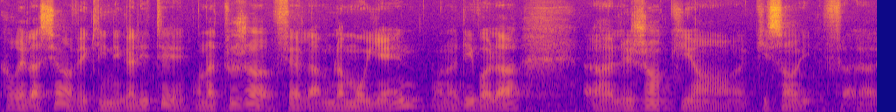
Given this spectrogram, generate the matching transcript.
corrélation avec l'inégalité. On a toujours fait la, moyenne. On a dit, voilà, euh, les gens qui, sont euh,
